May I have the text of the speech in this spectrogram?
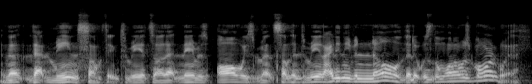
And that, that means something to me. It's uh, that name has always meant something to me. And I didn't even know that it was the one I was born with.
